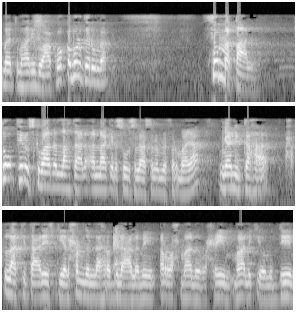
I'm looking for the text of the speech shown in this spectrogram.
میں تمہاری دعا کو قبول کروں گا۔ ثم قال، تو پھر اس کے بعد اللہ تعالی، اللہ کے رسول صلی اللہ علیہ وسلم نے فرمایا یعنی کہا، اللہ کی تعریف کی الحمد للہ رب العالمین، الرحمن الرحیم، مالک یوم الدین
